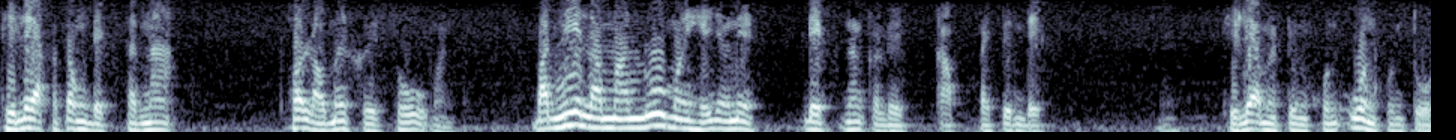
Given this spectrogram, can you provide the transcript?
ทีแรกก็ต้องเด็กชนะ เพราะเราไม่เคยสู้มันบัดนนี้เรามารู้มาเห็นอย่างนี้เด็กนั่นก็เลยกลับไปเป็นเด็ก ทีแรกมันเป็นคนอ้วนคนตัว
